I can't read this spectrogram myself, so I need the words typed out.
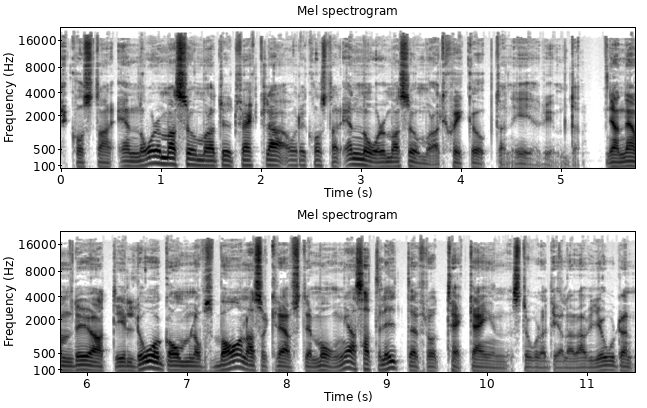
Det kostar enorma summor att utveckla och det kostar enorma summor att skicka upp den i rymden. Jag nämnde ju att i låg omloppsbana så krävs det många satelliter för att täcka in stora delar av jorden.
